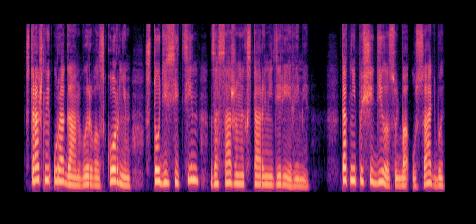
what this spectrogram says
страшный ураган вырвал с корнем сто десятин, засаженных старыми деревьями. Так не пощадила судьба усадьбы,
